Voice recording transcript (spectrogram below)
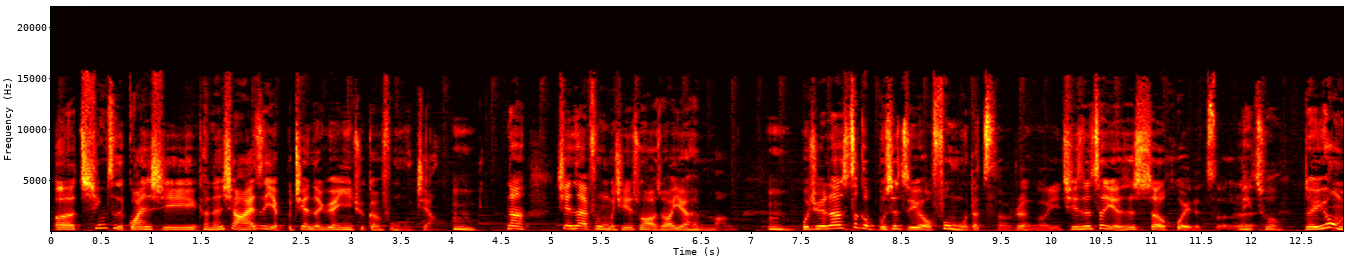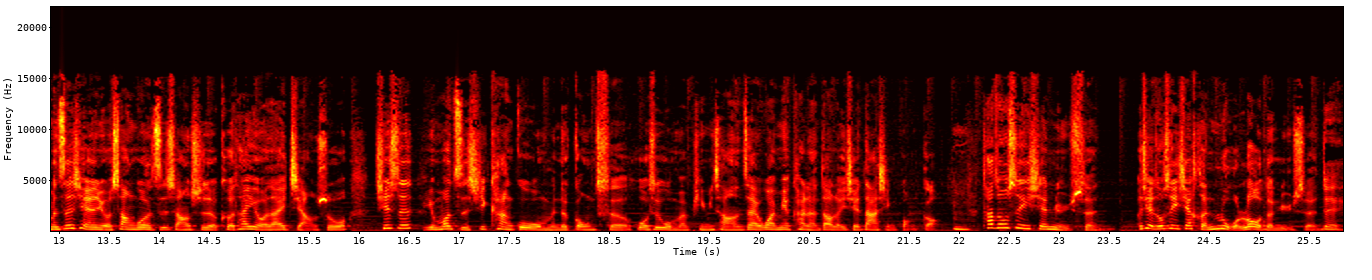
呃，亲子关系可能小孩子也不见得愿意去跟父母讲。嗯那现在父母其实说老实话也很忙，嗯，我觉得这个不是只有父母的责任而已，其实这也是社会的责任。没错，对，因为我们之前有上过智商师的课，他有在讲说，其实有没有仔细看过我们的公车，或是我们平常在外面看得到的一些大型广告，嗯，它都是一些女生，而且都是一些很裸露的女生。对，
